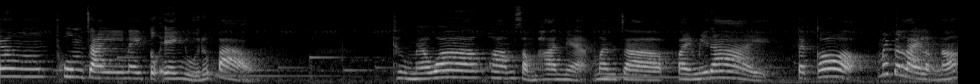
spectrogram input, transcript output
ยังภูมิใจในตัวเองอยู่หรือเปล่า ถึงแม้ว่าความสัมพันธ์เนี่ยมันจะไปไม่ได้ แต่ก็ไม่เป็นไรหรอกเนาะ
